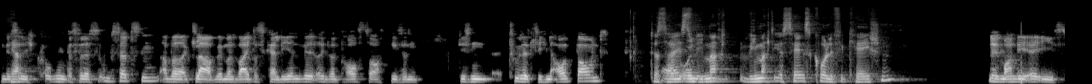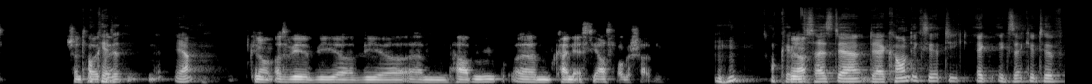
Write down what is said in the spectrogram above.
jetzt ja. natürlich gucken, dass wir das umsetzen. Aber klar, wenn man weiter skalieren will, irgendwann brauchst du auch diesen, diesen zusätzlichen Outbound. Das heißt, ähm, wie, macht, wie macht ihr Sales Qualification? Das machen die AIs. Stand heute. Okay, das, ja. Genau, also wir, wir, wir ähm, haben ähm, keine SDRs vorgeschalten. Mhm. Okay, ja. das heißt, der, der Account Executive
